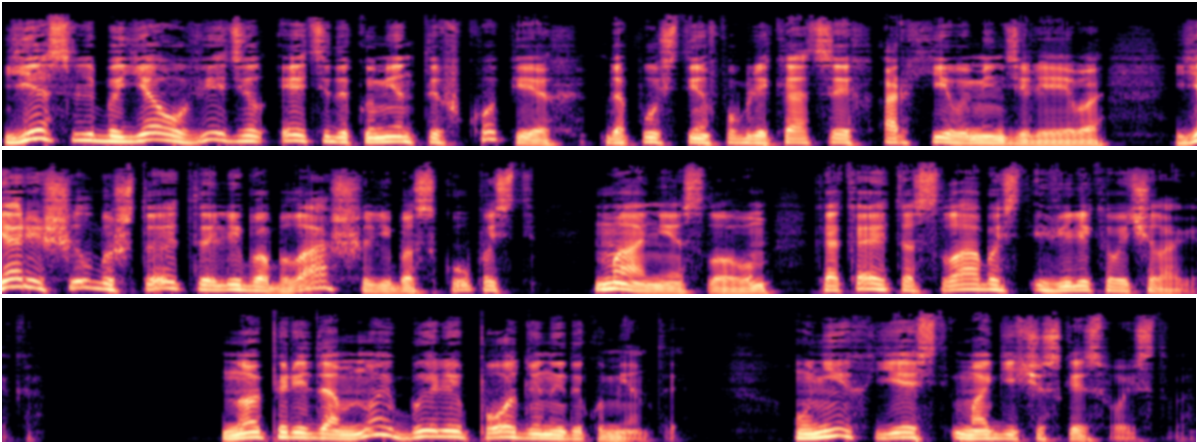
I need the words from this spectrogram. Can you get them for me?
Если бы я увидел эти документы в копиях, допустим, в публикациях архива Менделеева, я решил бы, что это либо блажь, либо скупость, мания, словом, какая-то слабость великого человека. Но передо мной были подлинные документы. У них есть магическое свойство.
